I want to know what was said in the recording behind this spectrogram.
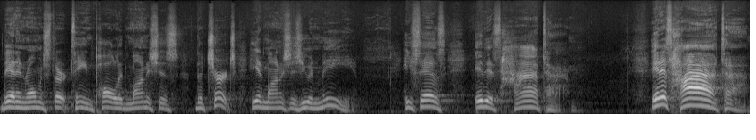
Then in Romans 13, Paul admonishes the church, he admonishes you and me. He says, It is high time. It is high time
